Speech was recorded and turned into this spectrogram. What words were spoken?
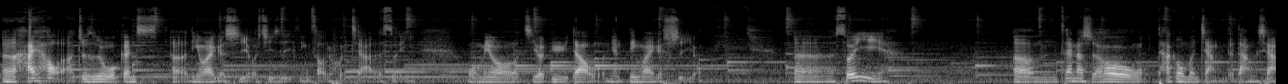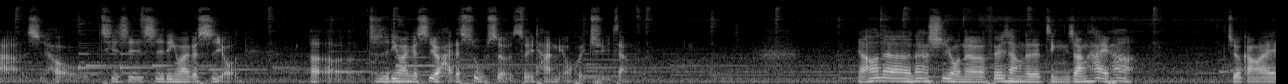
呃，还好啦，就是我跟呃另外一个室友其实已经早就回家了，所以我没有机会遇到我另外一个室友。呃，所以，嗯，在那时候他跟我们讲的当下时候，其实是另外一个室友，呃，就是另外一个室友还在宿舍，所以他没有回去这样子。然后呢，那个室友呢，非常的紧张害怕，就赶快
